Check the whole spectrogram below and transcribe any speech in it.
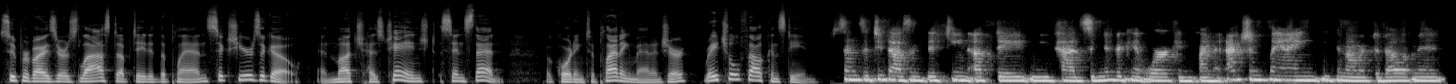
Supervisors last updated the plan six years ago, and much has changed since then, according to planning manager Rachel Falkenstein. Since the 2015 update, we've had significant work in climate action planning, economic development,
